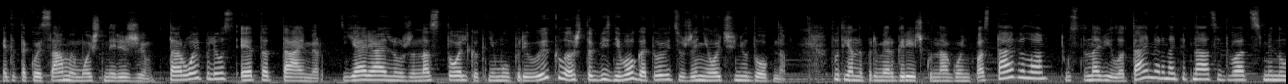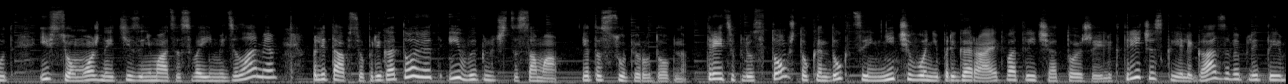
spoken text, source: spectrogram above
Это такой самый мощный режим. Второй плюс это таймер. Я реально уже настолько к нему привыкла, что без него готовить уже не очень удобно. Тут я, например, гречку на огонь поставила, установила таймер на 15-20 минут, и все, можно идти заниматься своими делами, плита все приготовит и выключится сама. Это супер удобно. Третий плюс в том, что к индукции ничего не пригорает, в отличие от той же электрической или газовой плиты.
